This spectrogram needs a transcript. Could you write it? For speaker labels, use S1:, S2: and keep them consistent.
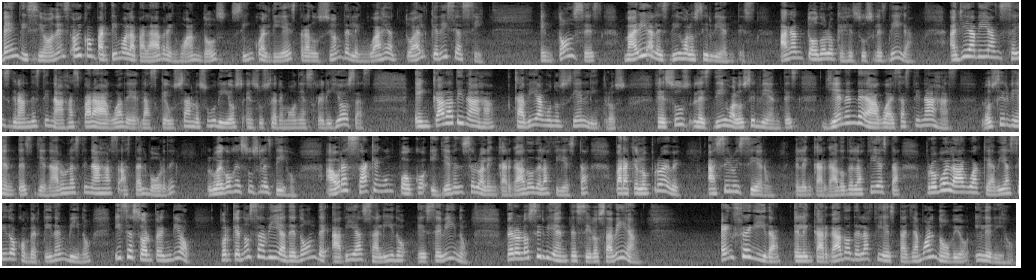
S1: Bendiciones. Hoy compartimos la palabra en Juan 2, 5 al 10, traducción del lenguaje actual que dice así. Entonces María les dijo a los sirvientes, hagan todo lo que Jesús les diga. Allí habían seis grandes tinajas para agua de las que usan los judíos en sus ceremonias religiosas. En cada tinaja cabían unos 100 litros. Jesús les dijo a los sirvientes, llenen de agua esas tinajas. Los sirvientes llenaron las tinajas hasta el borde Luego Jesús les dijo, ahora saquen un poco y llévenselo al encargado de la fiesta para que lo pruebe. Así lo hicieron. El encargado de la fiesta probó el agua que había sido convertida en vino y se sorprendió, porque no sabía de dónde había salido ese vino. Pero los sirvientes sí lo sabían. Enseguida, el encargado de la fiesta llamó al novio y le dijo,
